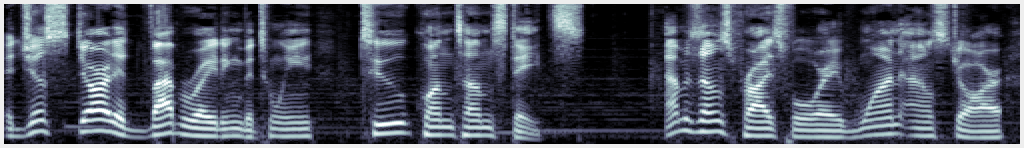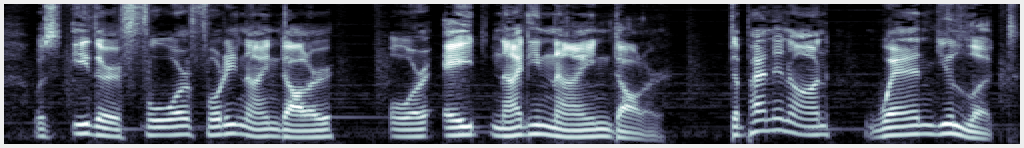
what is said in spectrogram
It just started vibrating between two quantum states. Amazon's price for a 1 ounce jar was either $4.49 or $8.99, depending on when you looked.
